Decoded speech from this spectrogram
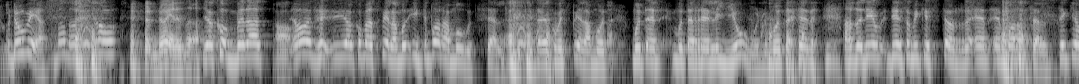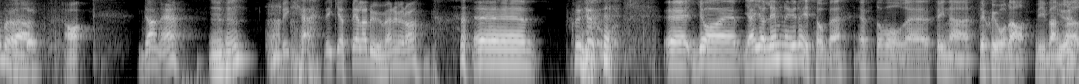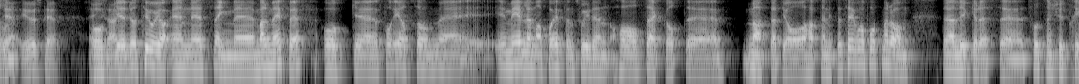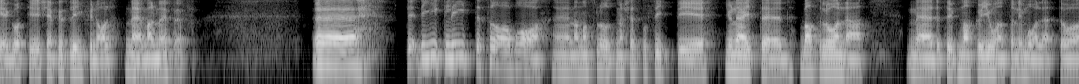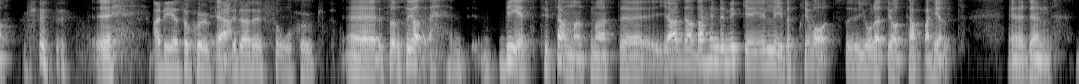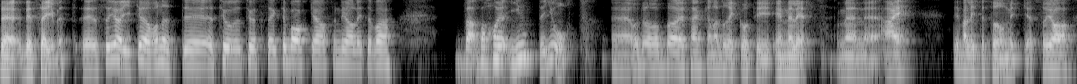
och då vet man att, ja. då är det så. Jag kommer att, ja. ja jag kommer att spela mot, inte bara mot Celtic, utan jag kommer att spela mot, mot, en, mot en religion. Mot en, alltså det, det är så mycket större än, än bara Celtic jag möter. Ja. ja. Danne. Mhm. Mm vilka, vilka spelar du med nu då? Eh, eh, jag, ja, jag lämnar ju dig Tobbe efter vår eh, fina session där. Vi vandrade Just det, just det. Exakt. Och då tog jag en sväng med Malmö FF och för er som är medlemmar på FN Sweden har säkert märkt att jag har haft en liten CV-rapport med dem där jag lyckades 2023 gå till Champions League-final med Malmö FF det, det, gick lite för bra eh, när man slår ut Manchester City, United, Barcelona med typ Marco Johansson i målet och... eh, ja, det är så sjukt. Ja. Det där är så sjukt. Eh, så, så jag, det tillsammans med att, eh, ja, där, där hände mycket i livet privat så gjorde att jag tappade helt eh, den, det, det savet. Eh, så jag gick över nu, tog, tog ett steg tillbaka och funderade lite vad, vad, vad har jag inte gjort? Eh, och då började tankarna direkt gå till MLS. Men eh, nej, det var lite för mycket. Så jag,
